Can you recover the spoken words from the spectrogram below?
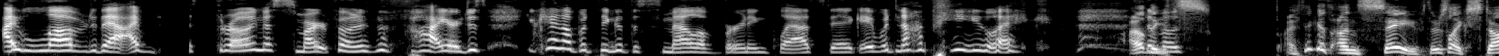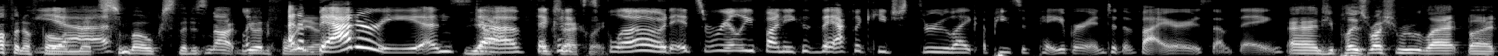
I loved that. I'm throwing a smartphone in the fire. Just you can't help but think of the smell of burning plastic. It would not be like I don't The think most- it's. I think it's unsafe. There's like stuff in a phone Yeah. that smokes that is not like good for and you. a battery and stuff Yeah, that could explode. It's really funny because they act like he just threw like a piece of paper into the fire or something. and he plays Russian roulette, but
